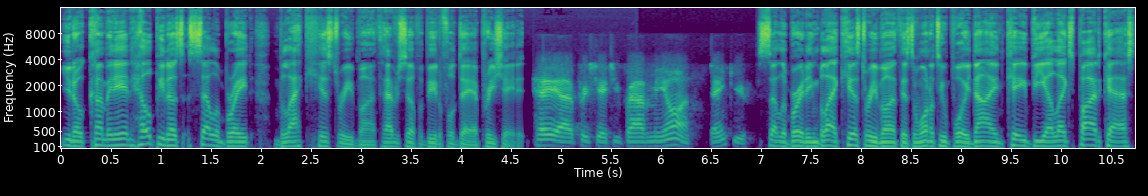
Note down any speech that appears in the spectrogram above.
you know, coming in, helping us celebrate Black History Month. Have yourself a beautiful day. I appreciate it. Hey, I appreciate you for having me on. Thank you. Celebrating Black History Month is the 102.9 KBLX podcast.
